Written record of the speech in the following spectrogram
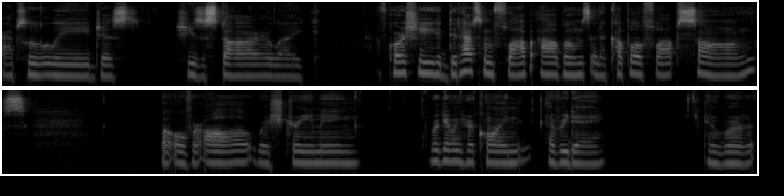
Absolutely just she's a star like of course she did have some flop albums and a couple of flop songs. But overall, we're streaming. We're giving her coin every day. And we're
